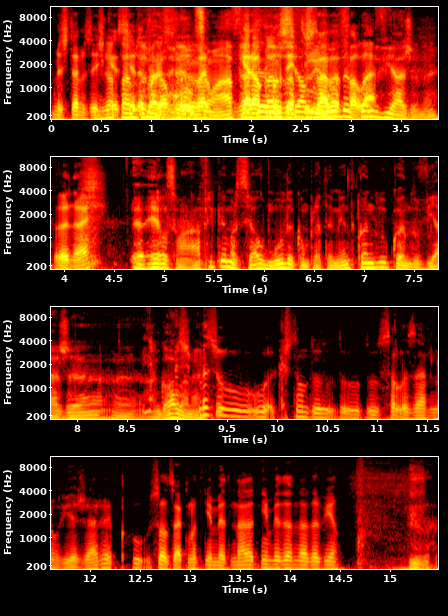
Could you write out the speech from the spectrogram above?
mas estamos a esquecer estamos agora o Ruben, que era o que nos interessava falar. Viaja, não é? Não é? Em relação à África, Marcelo muda completamente quando, quando viaja a Angola, mas, não é? Mas o, a questão do, do, do, Salazar não viajar é porque o Salazar, que não tinha medo de nada, tinha medo de andar de avião. Exato.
